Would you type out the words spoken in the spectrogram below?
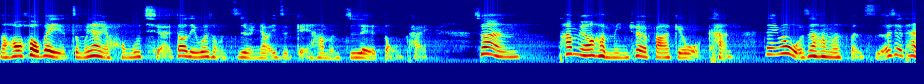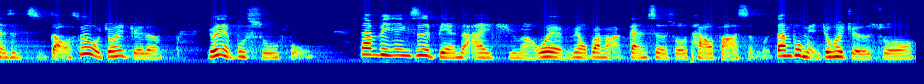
然后后辈怎么样也红不起来，到底为什么资源要一直给他们之类的动态？虽然他没有很明确发给我看。但因为我是他们粉丝，而且他也是知道，所以我就会觉得有点不舒服。但毕竟是别人的 IG 嘛，我也没有办法干涉说他要发什么。但不免就会觉得说，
